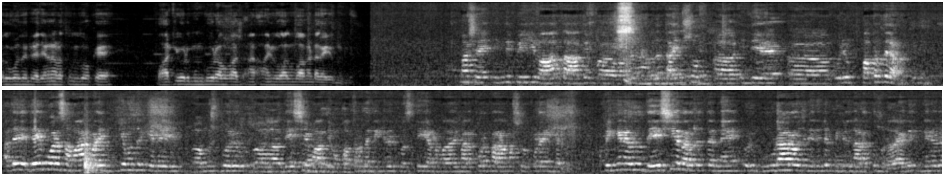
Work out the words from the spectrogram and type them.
അതുപോലെ തന്നെ രചന നടത്തുന്നതും ഒക്കെ പാർട്ടിയോട് മുൻകൂർ അവകാശം അനുവാദം വാങ്ങേണ്ട കാര്യമൊന്നുമില്ല. പക്ഷേ ഇന്നിപ്പോ ഈ വാർത്ത ആദ്യം വന്നിട്ടുള്ളത് ടൈംസ് ഓഫ് ഇന്ത്യയുടെ ഇന്ത്യയിലെ ഒരു പത്രത്തിലാണ്. അത് ഇതേപോലെ സമാനമായി മുഖ്യമന്ത്രിക്കെതിരെയും മുൻപ് ഒരു ദേശീയ മാധ്യമം പത്രം തന്നെ ഇങ്ങനെ ഒരു പ്രസിദ്ധീകരണം അതായത് മലപ്പുറം പരാമർശം ഉൾപ്പെടെ ഉണ്ട് അപ്പൊ ഇങ്ങനെ ഒരു ദേശീയ തലത്തിൽ തന്നെ ഒരു ഗൂഢാലോചന ഇതിന്റെ പിന്നിൽ നടക്കുന്നുണ്ട്. അതായത് ഇങ്ങനെ ഒരു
